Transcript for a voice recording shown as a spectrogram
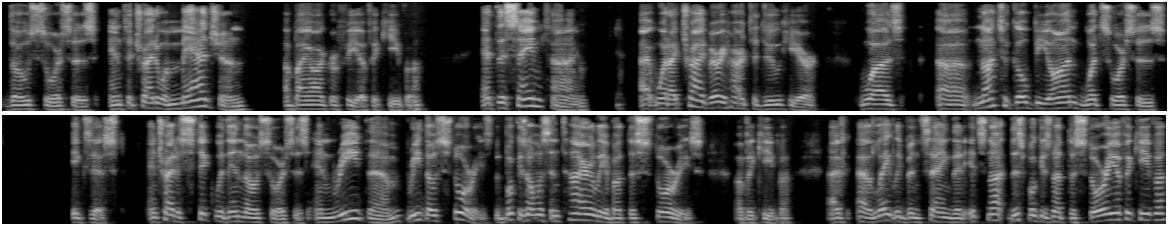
those sources and to try to imagine a biography of Akiva. At the same time, I, what I tried very hard to do here was uh, not to go beyond what sources exist and try to stick within those sources and read them, read those stories. The book is almost entirely about the stories of Akiva. I've uh, lately been saying that it's not, this book is not the story of Akiva,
